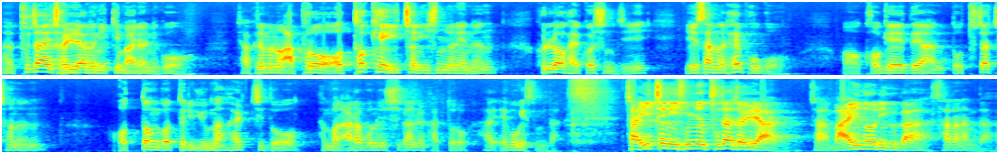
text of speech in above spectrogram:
어, 투자의 전략은 있기 마련이고, 자, 그러면 앞으로 어떻게 2020년에는 흘러갈 것인지 예상을 해보고, 어, 거기에 대한 또 투자처는 어떤 것들이 유망할지도 한번 알아보는 시간을 갖도록 하- 해보겠습니다. 자, 2020년 투자 전략. 자, 마이너리그가 살아난다.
